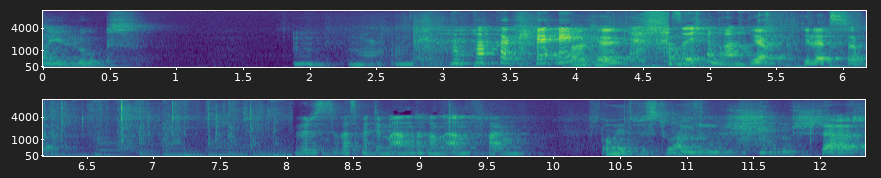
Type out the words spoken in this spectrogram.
Sonny Loops. Ja. okay. Okay. Achso, ich bin dran. Ja, die letzte. Würdest du was mit dem anderen anfangen? Oh, jetzt bist du am, am Start.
